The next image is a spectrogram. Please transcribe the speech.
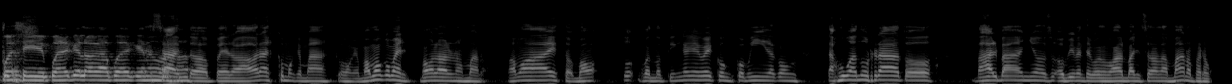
pues sí, puede que lo haga, puede que no. Exacto, pero ahora es como que más, como que vamos a comer, vamos a lavarnos manos, vamos a esto, vamos, cuando tenga que ver con comida, con, estás jugando un rato, vas al baño, obviamente cuando vas al baño se lavan las manos, pero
